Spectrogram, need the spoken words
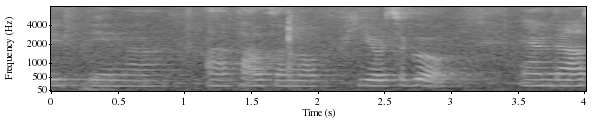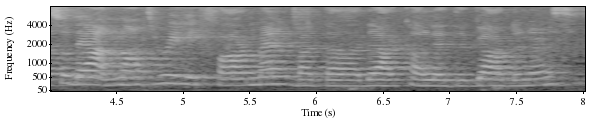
15,000 of years ago. And so they are not really farmers, but they are called the gardeners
